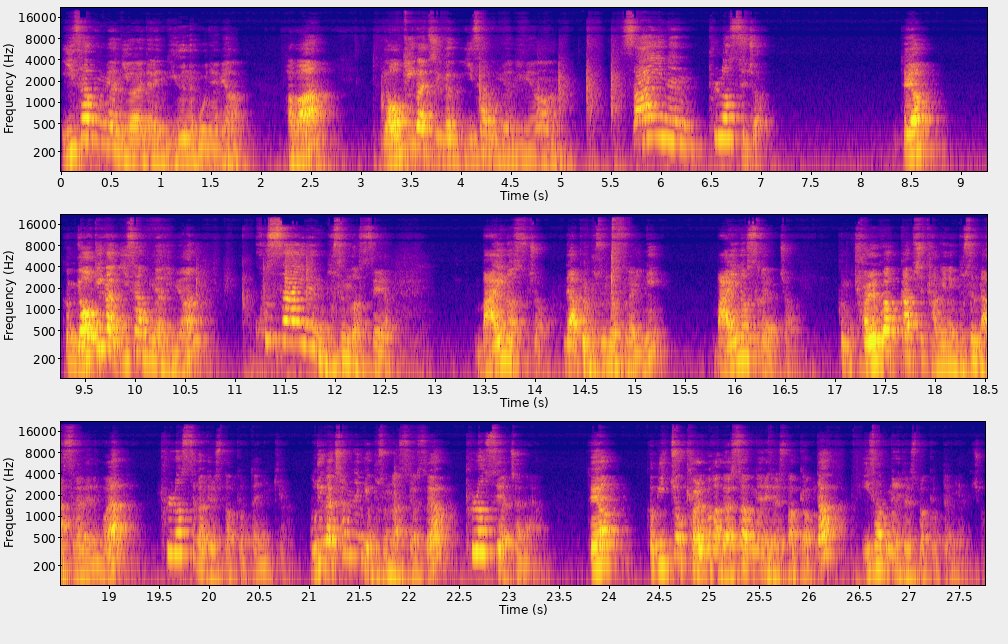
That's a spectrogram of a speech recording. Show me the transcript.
2, 4분면이어야 되는 이유는 뭐냐면 봐봐. 여기가 지금 2, 4분면이면 사인은 플러스죠. 돼요? 그럼 여기가 2, 4분면이면 코사인은 무슨 너스예요? 마이너스죠. 근데 앞에 무슨 너스가 있니? 마이너스가 있죠. 그럼 결과값이 당연히 무슨 나스가 되는 거야? 플러스가 될 수밖에 없다는 얘기야. 우리가 찾는 게 무슨 나스였어요? 플러스였잖아요. 돼요? 그럼 이쪽 결과가 몇 사분면이 될 수밖에 없다? 2, 4분면이 될 수밖에 없다는 얘기죠.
